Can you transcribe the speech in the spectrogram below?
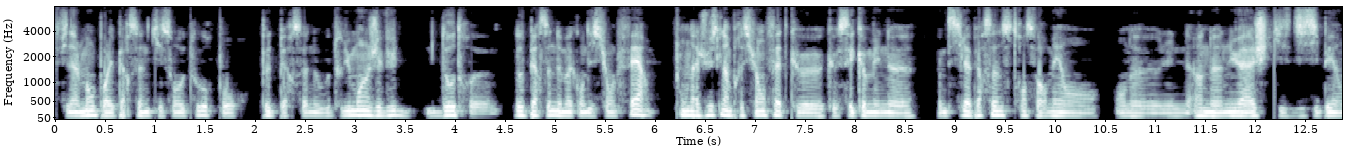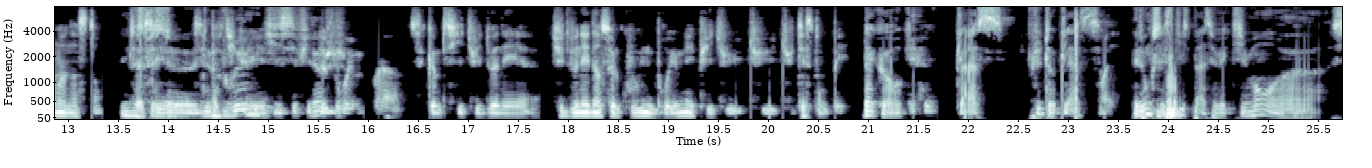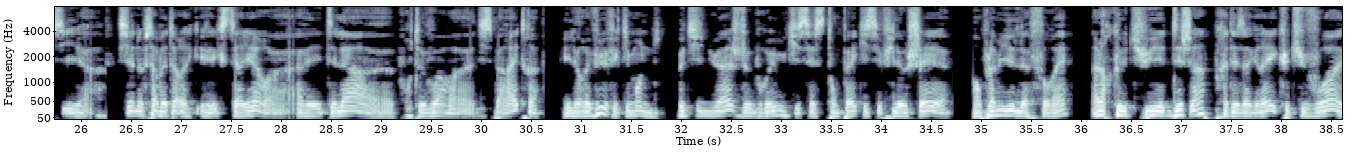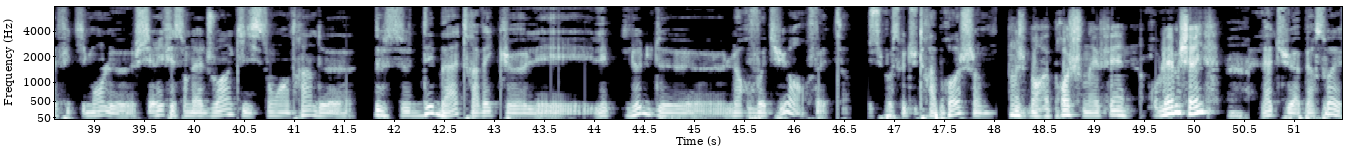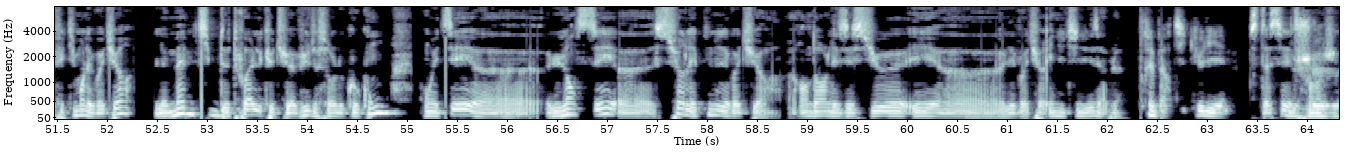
Finalement, pour les personnes qui sont autour, pour peu de personnes ou tout du moins j'ai vu d'autres euh, d'autres personnes de ma condition le faire. On a juste l'impression en fait que que c'est comme une comme si la personne se transformait en, en euh, un, nuage qui se dissipait en un instant. Une espèce de, de brume qui s'effiloche. De brume, voilà. C'est comme si tu devenais, tu devenais d'un seul coup une brume et puis tu, tu, tu t'estompais. D'accord, ok. Classe plutôt classe. Et donc c'est ce qui se passe effectivement euh, si euh, si un observateur extérieur euh, avait été là pour te voir disparaître, il aurait vu effectivement un petit nuage de brume qui s'estompait, qui s'effilochait en plein milieu de la forêt, alors que tu es déjà près des agrès et que tu vois effectivement le shérif et son adjoint qui sont en train de de se débattre avec les, les pneus de leur voiture en fait. Je suppose que tu te rapproches. Je m'en rapproche, en effet. Un problème, shérif? Là, tu aperçois effectivement les voitures le même type de toile que tu as vu sur le cocon ont été euh, lancés euh, sur les pneus des voitures, rendant les essieux et euh, les voitures inutilisables. Très particulier. C'est assez étrange. Je,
